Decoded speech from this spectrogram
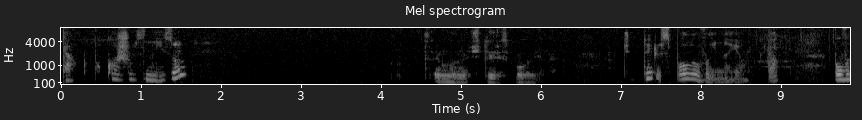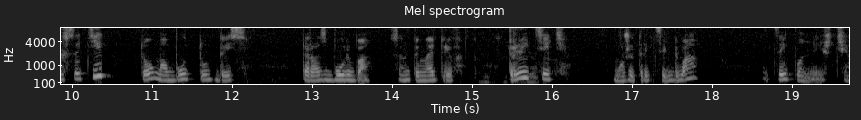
Так, покажу знизу. Це можна чотири з половиною. Чотири з половиною. Так. По висоті, то, мабуть, тут десь Тарас Бульба сантиметрів 30, може 32, а цей понижче.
